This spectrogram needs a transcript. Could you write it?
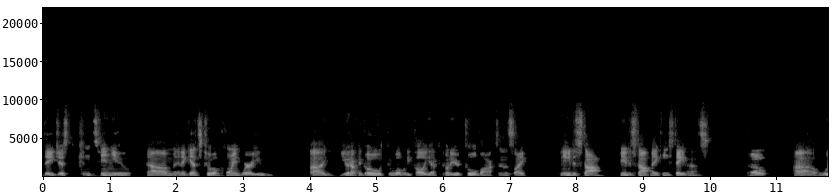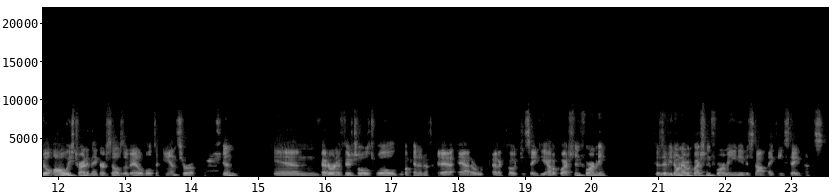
they just continue, um, and it gets to a point where you uh, you have to go to what we call you have to go to your toolbox, and it's like you need to stop. You need to stop making statements. So uh, we'll always try to make ourselves available to answer a question. And veteran officials will look at, an, at, a, at a coach and say, Do you have a question for me? Because if you don't have a question for me, you need to stop making statements.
